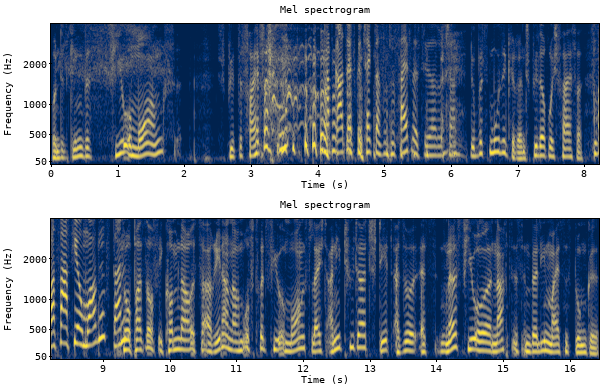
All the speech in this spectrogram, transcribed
Und es ging bis 4 Uhr morgens. Spielst du Pfeife? Ich habe gerade erst gecheckt, dass es eine Pfeife ist, dieser Lutscher. Du bist Musikerin, spiel doch ruhig Pfeife. Und was war 4 Uhr morgens dann? So, pass auf, ich komme da aus der Arena nach dem Auftritt, 4 Uhr morgens, leicht angetütert, steht, also es, ne, 4 Uhr nachts ist in Berlin meistens dunkel.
